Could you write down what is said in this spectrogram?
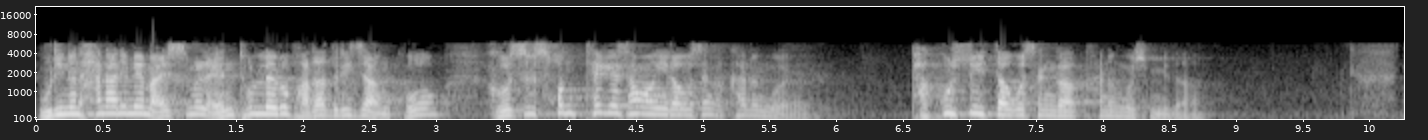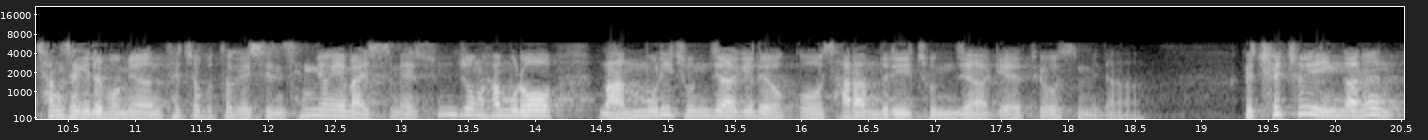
우리는 하나님의 말씀을 엔톨레로 받아들이지 않고 그것을 선택의 상황이라고 생각하는 거예요. 바꿀 수 있다고 생각하는 것입니다. 창세기를 보면 태초부터 계신 생명의 말씀에 순종함으로 만물이 존재하게 되었고 사람들이 존재하게 되었습니다. 그래서 최초의 인간은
